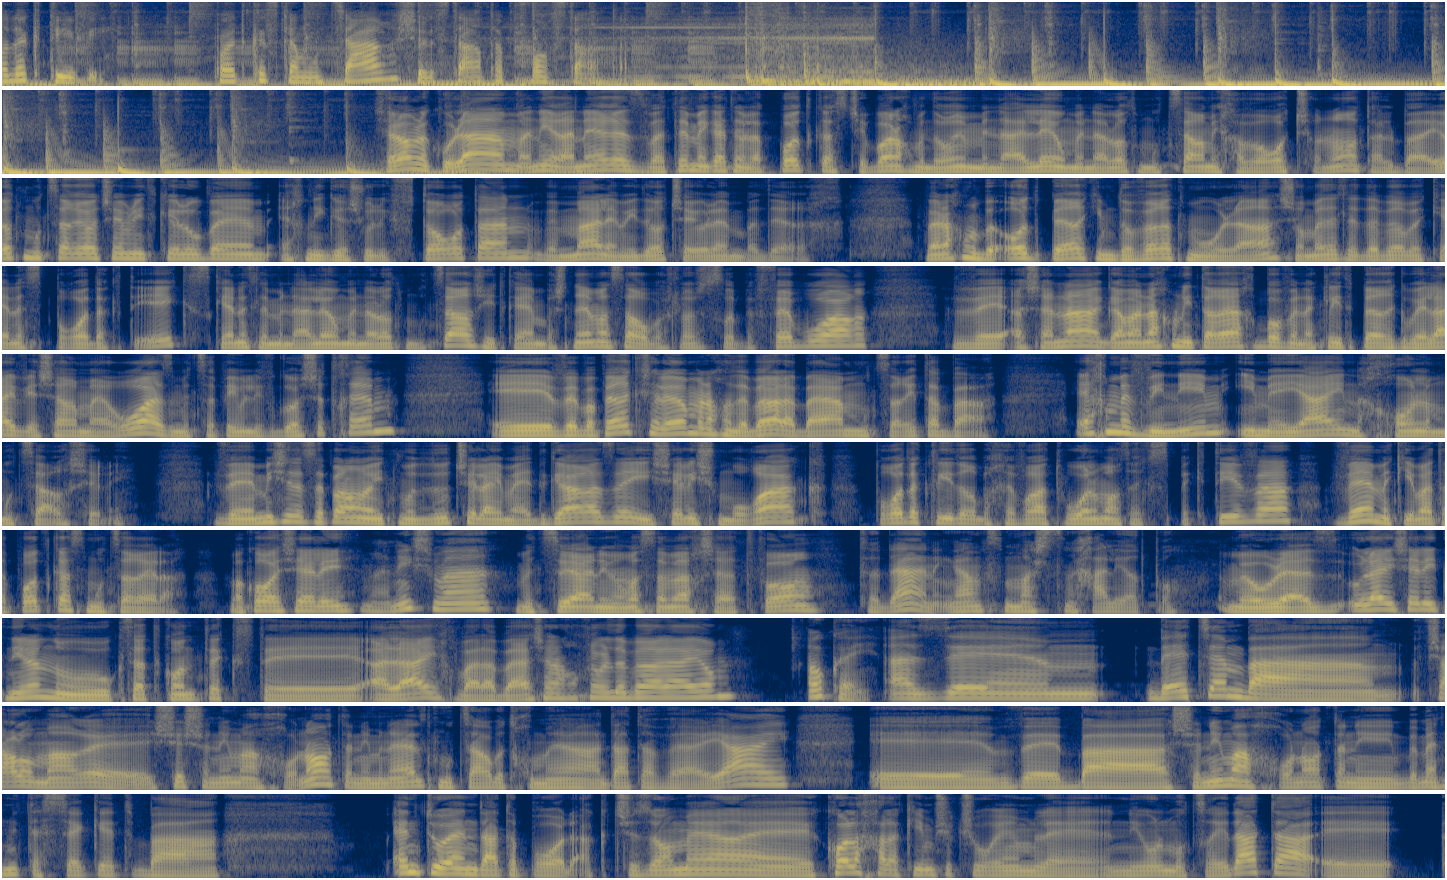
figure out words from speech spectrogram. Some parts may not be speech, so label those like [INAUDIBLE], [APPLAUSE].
פרודקטיבי, פודקאסט המוצר של סטארט-אפ for סטארט-אפ. שלום לכולם, אני רן ארז ואתם הגעתם לפודקאסט שבו אנחנו מדברים עם מנהלי ומנהלות מוצר מחברות שונות על בעיות מוצריות שהם נתקלו בהם, איך ניגשו לפתור אותן ומה הלמידות שהיו להם בדרך. ואנחנו בעוד פרק עם דוברת מעולה שעומדת לדבר בכנס Product X, כנס למנהלי ומנהלות מוצר שהתקיים ב-12 או ב-13 בפברואר, והשנה גם אנחנו נתארח בו ונקליט פרק בלייב ישר מהאירוע, אז מצפים לפגוש אתכם. אה, ובפרק של היום אנחנו נדבר על הבעיה המוצרית הבאה. איך מבינים אם AI נכון למוצר שלי? ומי שתספר לנו על ההתמודדות שלה עם האתגר הזה היא שלי שמורק, product leader בחברת וולמרט אספקטיבה, ומקימת הפודקאסט מוצרלה. מה קורה שלי? מה נשמע? מצוין, אני ממש שמח שאת פה. תודה, אני גם ממש שמחה להיות פה. מעולה, אז אולי שלי תני לנו קצת context אה, עלייך ועל הבעיה שאנחנו הולכים לדבר עליה היום. אוקיי, אז אה, בעצם ב... אפשר לומר אה, שש שנים האחרונות, אני מנהלת מוצר בתחומי הדאטה וה-AI, אה, ובשנים האחרונות אני באמת מתעסקת ב... end-to-end data product, שזה אומר uh, כל החלקים שקשורים לניהול מוצרי דאטה,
